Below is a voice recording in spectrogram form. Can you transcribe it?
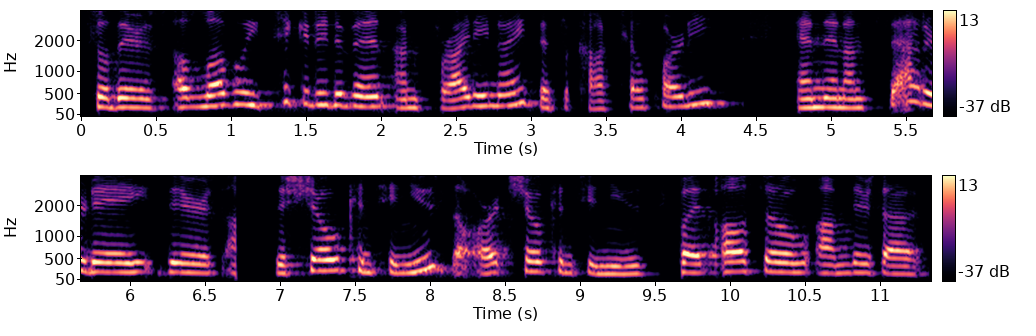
So there's a lovely ticketed event on Friday night that's a cocktail party. And then on Saturday, there's The show continues, the art show continues, but also um, there's a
